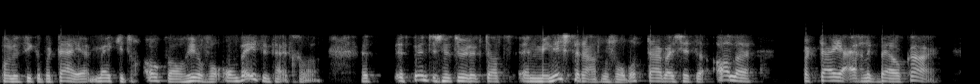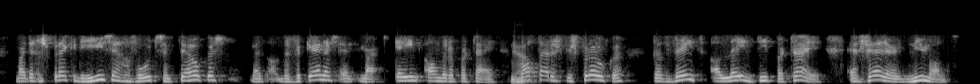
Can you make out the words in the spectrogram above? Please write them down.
politieke partijen merk je toch ook wel heel veel onwetendheid gewoon. Het, het punt is natuurlijk dat een ministerraad bijvoorbeeld, daarbij zitten alle partijen eigenlijk bij elkaar. Maar de gesprekken die hier zijn gevoerd zijn telkens met de verkenners en maar één andere partij. Ja. Wat daar is besproken, dat weet alleen die partij. En verder niemand.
